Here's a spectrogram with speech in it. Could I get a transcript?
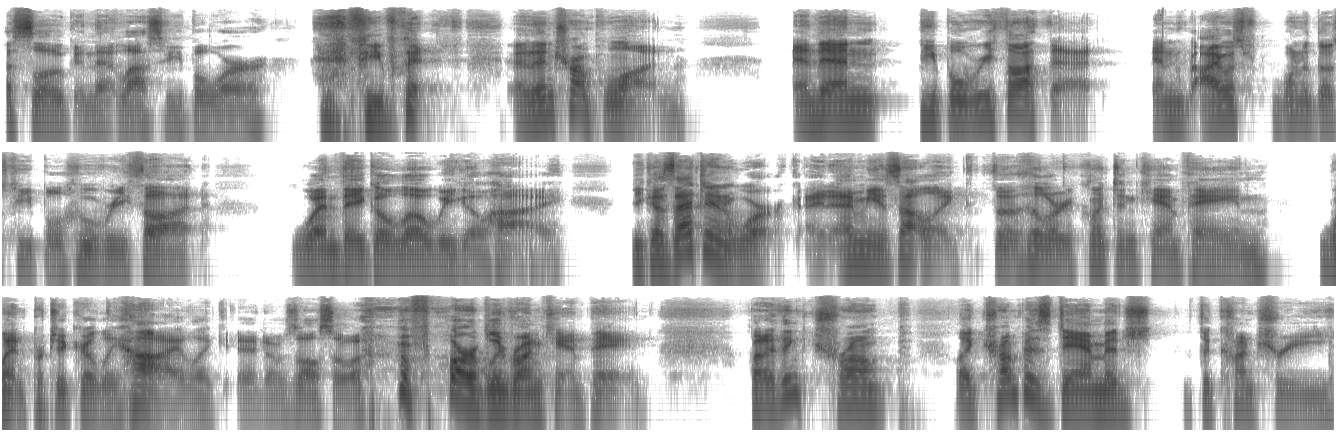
a slogan that lots of people were happy with. And then Trump won, and then people rethought that, and I was one of those people who rethought, "When they go low, we go high," because that didn't work. I, I mean, it's not like the Hillary Clinton campaign went particularly high. Like it was also a horribly run campaign. But I think Trump, like Trump has damaged the country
